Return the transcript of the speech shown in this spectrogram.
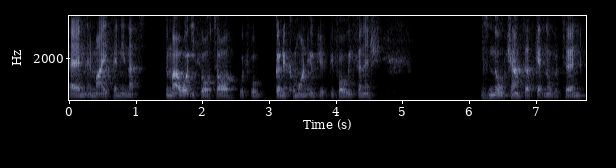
Um, in my opinion, that's no matter what you thought are, which we're going to come on to just before we finish. There's no chance that's getting overturned.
